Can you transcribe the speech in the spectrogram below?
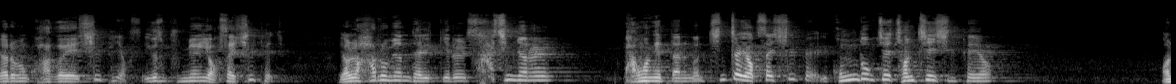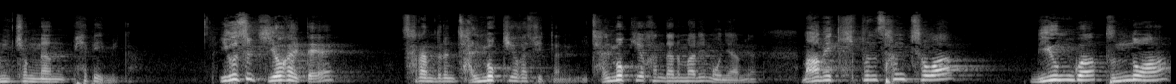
여러분, 과거의 실패 역사. 이것은 분명히 역사의 실패죠. 열 하루면 될 길을 40년을 방황했다는 건 진짜 역사의 실패예요. 공동체 전체의 실패요. 엄청난 패배입니까? 이것을 기억할 때 사람들은 잘못 기억할 수 있다는 거예요. 잘못 기억한다는 말이 뭐냐면 마음의 깊은 상처와 미움과 분노와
